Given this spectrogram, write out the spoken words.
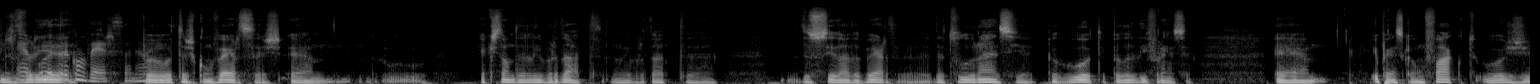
nos é levaria outra conversa, não para é? outras conversas. A questão da liberdade, da liberdade da, da sociedade aberta, da, da, tolerância pelo outro e pela diferença. eu penso que é um facto. Hoje,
